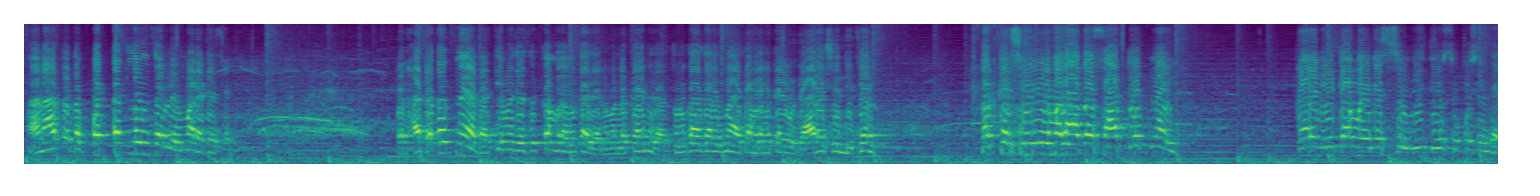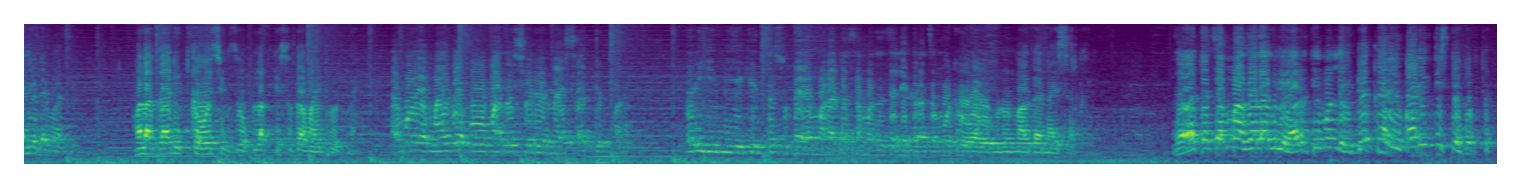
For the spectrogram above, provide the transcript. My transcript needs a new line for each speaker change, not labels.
आणि आता तर पट्टात लावून चाललोय मराठ्यासाठी. पण हातातच नाही आता. ते म्हणजे कमराला काय झालं? म्हणलं काय नाही झालं. तुला काय करायचं नाही कमराला काय होतं आरक्षण दे चल. फक्त शरीर मला आता साथ देत नाही. कारण एका महिन्यात सव्वीस दिवस उपोषण झालेलं आहे माझं. मला गाडीत कवशिक झोप लागते सुद्धा माहीत होत नाही. त्यामुळे माय हो, माझं शरीर नाही साथ देत मला. तरीही मी एक इंच सुद्धा या मराठा समाजाच्या लेकराचा मोठं व्हावं म्हणून मागा नाही सारखं जेव्हा त्याच्या मागा लागलो अरे ते म्हणलं बेकार आहे बारीक दिसतं फक्त.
